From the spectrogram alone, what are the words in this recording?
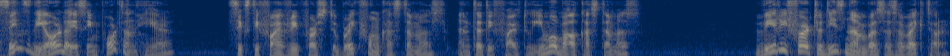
Since the order is important here, 65 refers to Brickphone customers and 35 to eMobile customers, we refer to these numbers as a vector,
